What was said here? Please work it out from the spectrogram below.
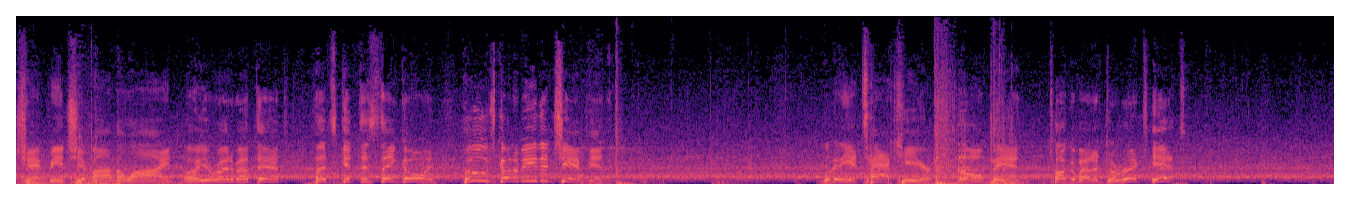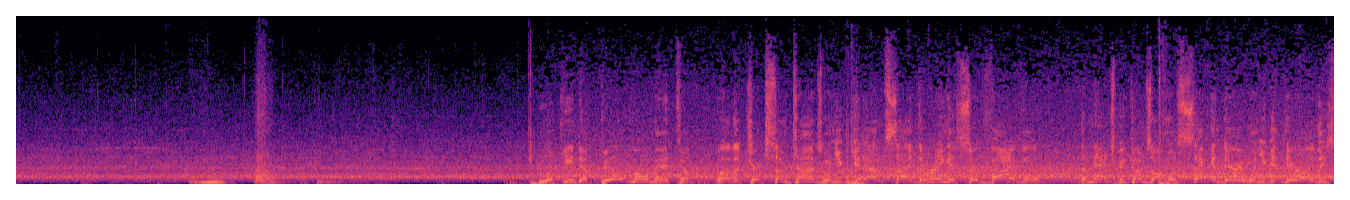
Championship on the line. Oh, you're right about that. Let's get this thing going. Who's going to be the champion? Look at the attack here. Oh, man. Talk about a direct hit. Looking to build momentum. Well, the trick sometimes when you get outside the ring is survival. The match becomes almost secondary when you get near all these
